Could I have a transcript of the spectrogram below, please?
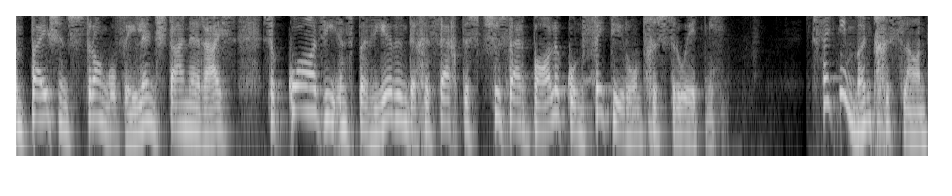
in Patience Strong of Helen Steiner Reis se quasi-inspirerende gesegdes soos verbale konfetti rondgestrooi het nie. Sy het nie munt geslaan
